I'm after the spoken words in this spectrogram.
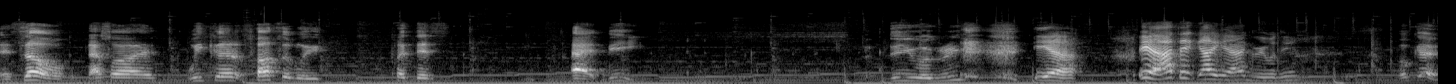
and so that's why we could possibly put this at D. Do you agree? Yeah. Yeah, I think. I yeah, I agree with you. Okay.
